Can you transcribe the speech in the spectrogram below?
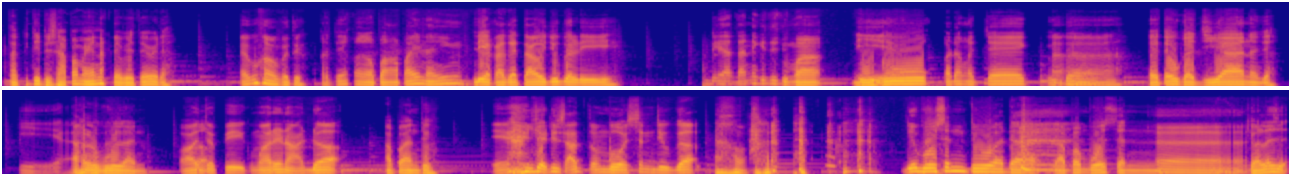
tapi jadi sapam enak ya btw dah Emang apa tuh? kerjanya kagak ngapa-ngapain anjing Dia kagak tahu juga li. kelihatannya gitu cuma Iya. duduk kadang ngecek udah Ah, tahu-tahu gajian aja iya. awal bulan Oh, Oh. tapi kemarin ada apaan tuh ya jadi satpam bosen juga. dia bosen tuh ada apa bosen. Eh, soalnya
